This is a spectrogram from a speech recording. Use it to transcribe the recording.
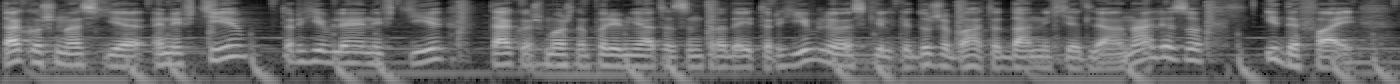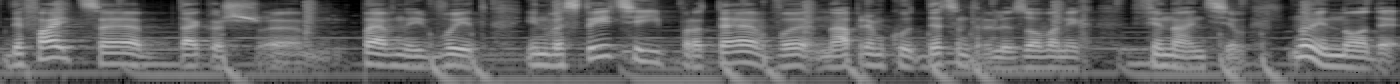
Також у нас є NFT, торгівля NFT, також можна порівняти з інтрадей торгівлею, оскільки дуже багато даних є для аналізу, і DeFi. DeFi – це також е, певний вид інвестицій, проте в напрямку децентралізованих фінансів. Ну і ноди.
